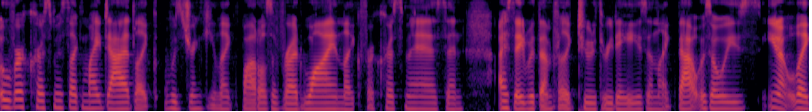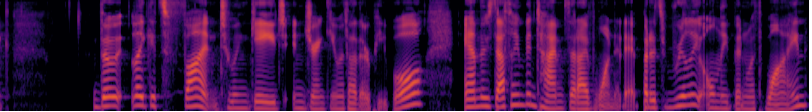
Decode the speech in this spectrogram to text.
over Christmas, like my dad like was drinking like bottles of red wine like for Christmas, and I stayed with them for like two to three days, and like that was always, you know, like though like it's fun to engage in drinking with other people and there's definitely been times that I've wanted it but it's really only been with wine.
